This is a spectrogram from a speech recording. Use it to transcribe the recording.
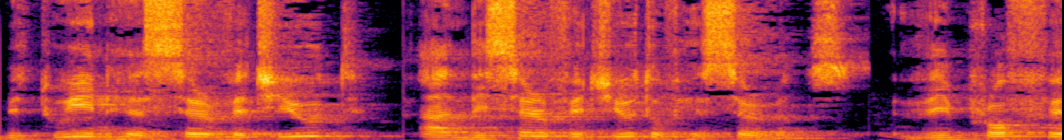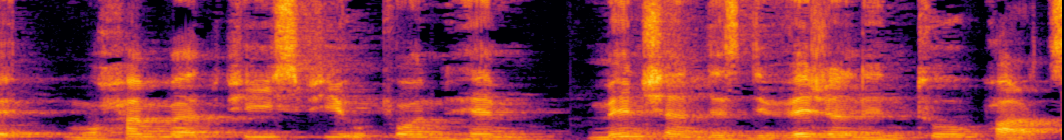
between His servitude and the servitude of His servants. The Prophet Muhammad, peace be upon him, mentioned this division in two parts.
